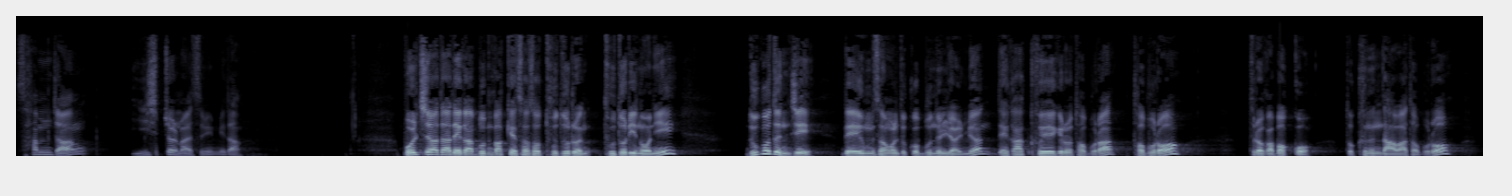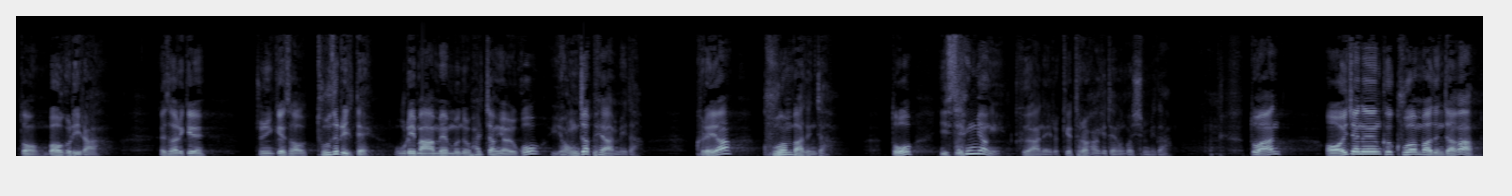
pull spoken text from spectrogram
3장 20절 말씀입니다. 볼지어다 내가 문 밖에 서서 두드른, 두드리노니 누구든지 내 음성을 듣고 문을 열면 내가 그에게로 더불어 더불어 들어가 먹고 또 그는 나와 더불어 또 먹으리라. 그래서 이렇게 주님께서 두드릴 때 우리 마음의 문을 활짝 열고 영접해야 합니다. 그래야 구원받은 자, 또 이 생명이 그 안에 이렇게 들어가게 되는 것입니다. 또한 어, 이제는 그 구원받은 자가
